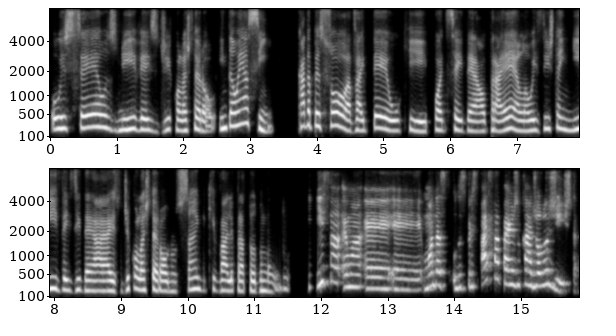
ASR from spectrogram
os seus níveis de colesterol. Então, é assim: cada pessoa vai ter o que pode ser ideal para ela, ou existem níveis ideais de colesterol no sangue que vale para todo mundo? Isso é uma, é, é uma das, um dos principais papéis do cardiologista,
